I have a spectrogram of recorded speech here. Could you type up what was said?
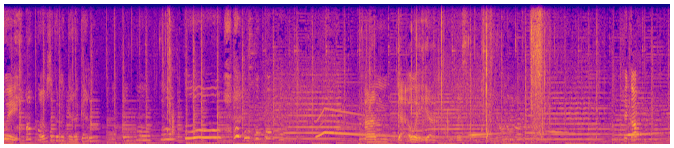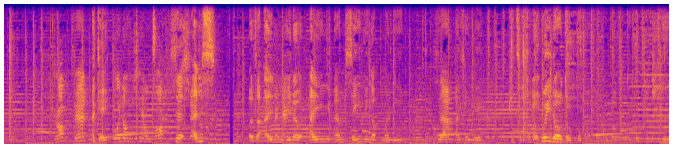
wait. What was I gonna get again? Okay, Wait, no, he can't walk. so I'm, s- also, I'm, you know, I am saving up money so that I can make a pizza shop. Wait, no, don't go back. Don't go back. Okay,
